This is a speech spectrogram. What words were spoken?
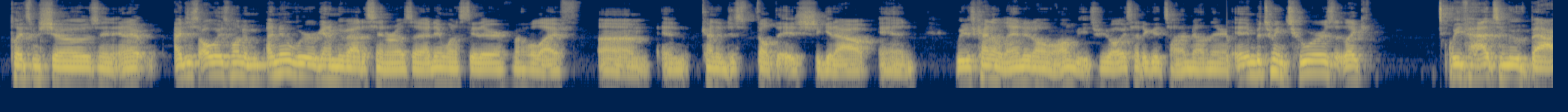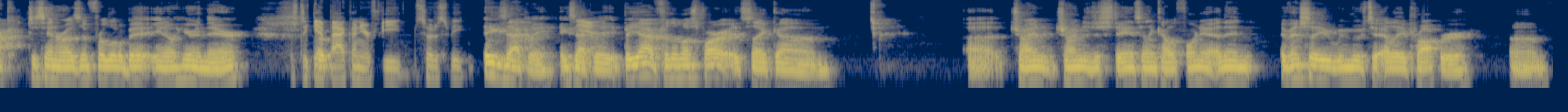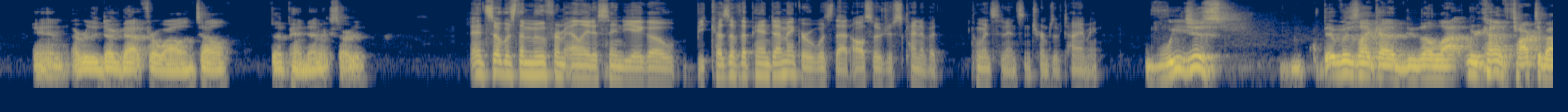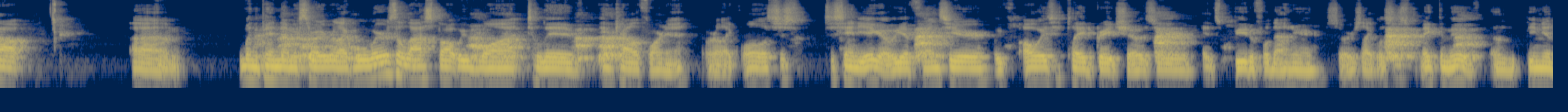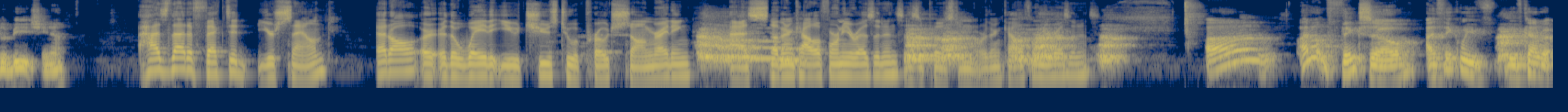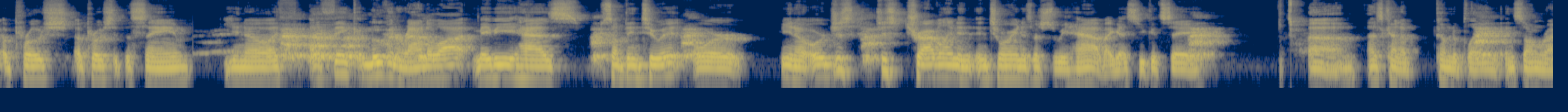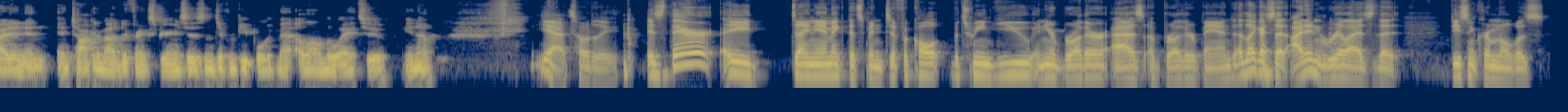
played some shows, and, and I I just always wanted. I knew we were going to move out of Santa Rosa. I didn't want to stay there my whole life, um, and kind of just felt the itch to get out. And we just kind of landed on Long Beach. We always had a good time down there. And in between tours, like we've had to move back to Santa Rosa for a little bit, you know, here and there. Just to get back on your feet, so to speak. Exactly, exactly. Yeah. But yeah, for the most part, it's like um, uh, trying trying to just stay in Southern California, and then eventually we moved to LA proper, um, and I really dug that for a while until the pandemic started. And so, was the move from LA to San Diego because of the pandemic, or was that also just kind of a coincidence in terms of timing? We just it was like a the lot. We kind of talked about um, when the pandemic started, we're like, well, where's the last spot we want to live in California? We're like, well, let's just to San Diego. We have friends here. We've always played great shows here. It's beautiful down here. So we're just like, let's just make the move and be near the beach, you know? Has that affected your sound at all or, or the way that you choose to approach songwriting as Southern California residents as opposed to Northern California residents? Um, I don't think so. I think we've we've kind of approached approached it the same. You know, I, I think moving around a lot maybe has something to it, or you know, or just just traveling and, and touring as much as we have. I guess you could say um, has kind of come to play in, in songwriting and, and talking about different experiences and different people we've met along the way too. You know. Yeah, totally. Is there a dynamic that's been difficult between you and your brother as a brother band? Like I said, I didn't realize that Decent Criminal was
